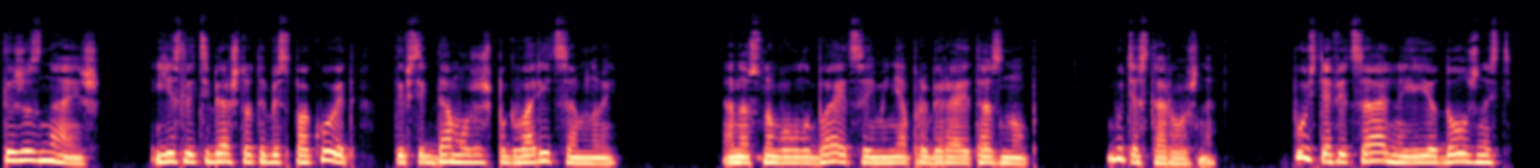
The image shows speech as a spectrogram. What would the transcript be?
ты же знаешь, если тебя что-то беспокоит, ты всегда можешь поговорить со мной». Она снова улыбается, и меня пробирает озноб. «Будь осторожна. Пусть официально ее должность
